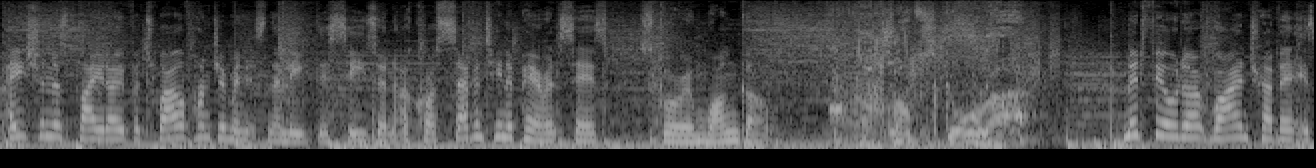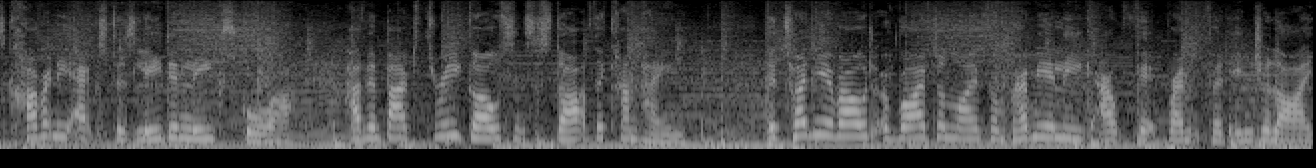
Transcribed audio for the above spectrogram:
Aitchison has played over 1,200 minutes in the league this season across 17 appearances, scoring one goal. Top scorer. Midfielder Ryan Trevitt is currently Exeter's leading league scorer, having bagged three goals since the start of the campaign. The 20 year old arrived on loan from Premier League outfit Brentford in July,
